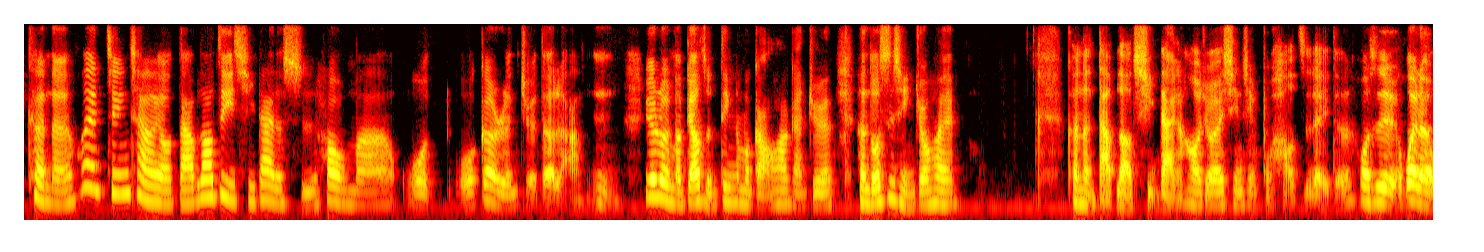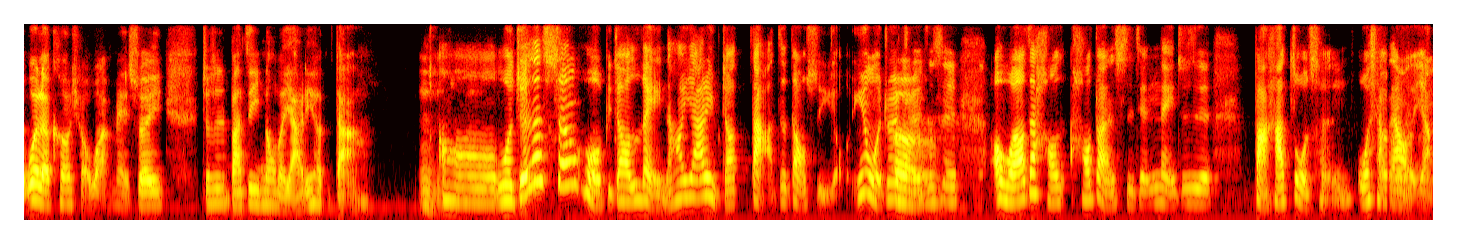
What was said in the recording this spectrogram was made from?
可能会经常有达不到自己期待的时候吗？我我个人觉得啦，嗯，因为如果你们标准定那么高的话，感觉很多事情就会可能达不到期待，然后就会心情不好之类的，或是为了为了苛求完美，所以就是把自己弄得压力很大。嗯，哦，我觉得生活比较累，然后压力比较大，这倒是有，因为我就会觉得就嗯是、哦，我要在好好短时间内，就是把它做成我想要的样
